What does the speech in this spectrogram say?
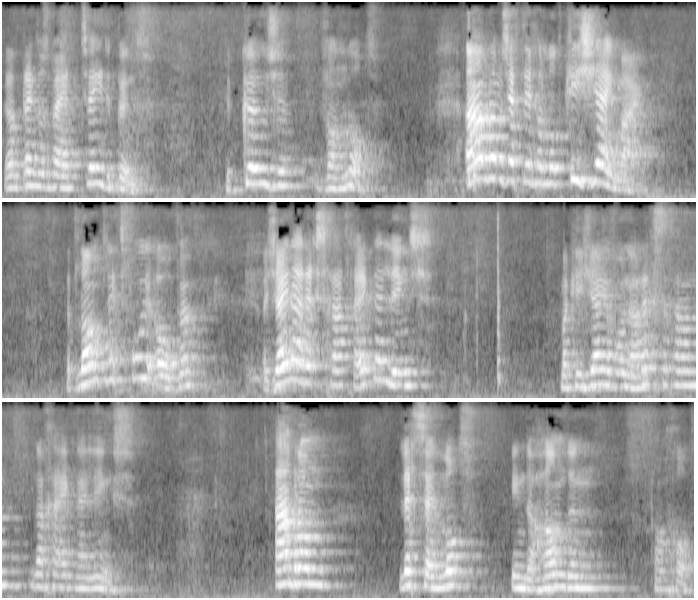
dat brengt ons bij het tweede punt. De keuze van Lot. Abraham zegt tegen Lot: kies jij maar. Het land ligt voor je open. Als jij naar rechts gaat, ga ik naar links. Maar kies jij ervoor naar rechts te gaan, dan ga ik naar links. Abraham legt zijn lot in de handen van God.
